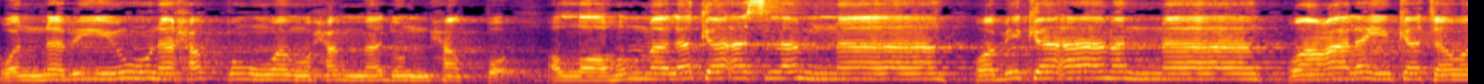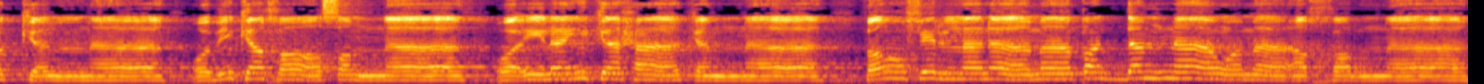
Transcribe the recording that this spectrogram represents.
والنبيون حق ومحمد حق اللهم لك أسلمنا وبك آمنا وعليك توكلنا وبك خاصمنا وإليك حاكمنا فاغفر لنا ما قدمنا وما أخرنا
